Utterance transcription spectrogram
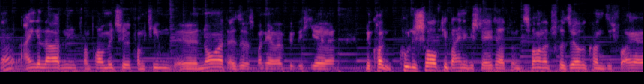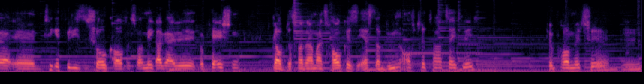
ne? eingeladen von Paul Mitchell, vom Team äh, Nord. Also, dass man ja wirklich hier eine coole Show auf die Beine gestellt hat und 200 Friseure konnten sich vorher äh, ein Ticket für diese Show kaufen. Es war eine mega geile Location. Ich glaube, das war damals Haukes erster Bühnenauftritt tatsächlich für Paul Mitchell. Mhm.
